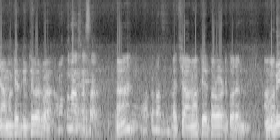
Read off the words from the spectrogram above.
আমাকে দিতে পারবা আচ্ছা আমাকে ফরওয়ার্ড করেন আমাকে।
